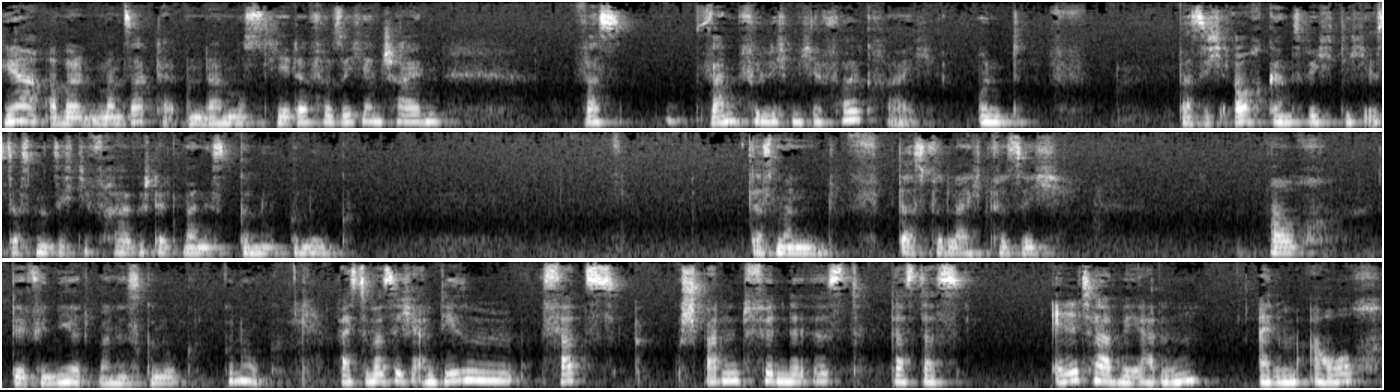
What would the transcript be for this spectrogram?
Ja, aber man sagt halt, und dann muss jeder für sich entscheiden, was, wann fühle ich mich erfolgreich? Und was ich auch ganz wichtig ist, dass man sich die Frage stellt, wann ist genug genug? Dass man das vielleicht für sich auch definiert, wann ist genug genug? Weißt du, was ich an diesem Satz spannend finde, ist, dass das Älterwerden einem auch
